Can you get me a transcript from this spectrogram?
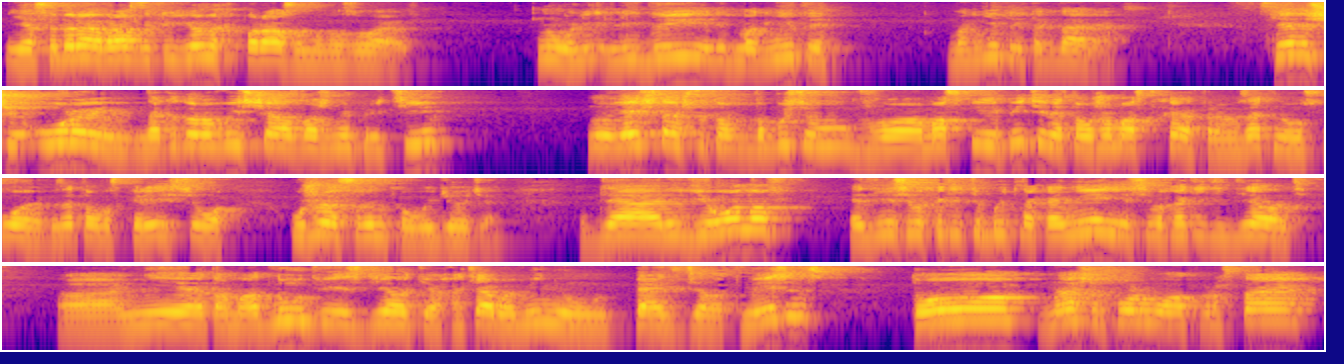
Я собираю в разных регионах, по-разному называют. Ну, лиды, лид-магниты, магниты и так далее. Следующий уровень, на который вы сейчас должны прийти, ну, я считаю, что, это, допустим, в Москве и Питере это уже must-have, прям обязательное условие. Без этого вы, скорее всего, уже с рынка уйдете. Для регионов, это если вы хотите быть на коне, если вы хотите делать э, не там одну-две сделки, а хотя бы минимум пять сделок в месяц, то наша формула простая –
